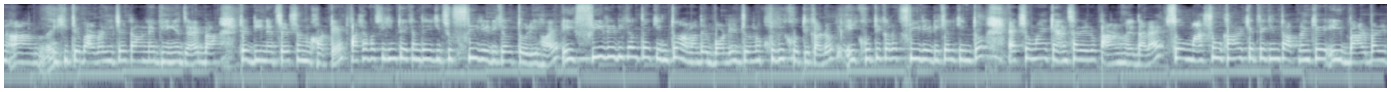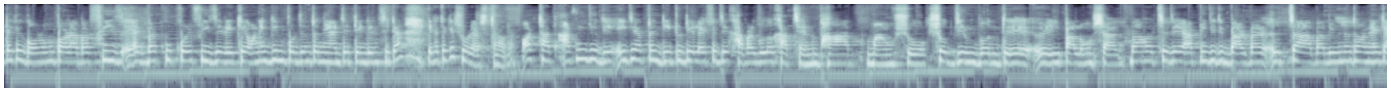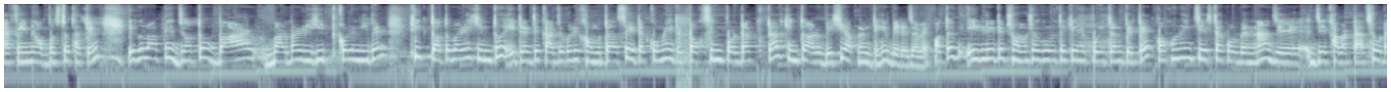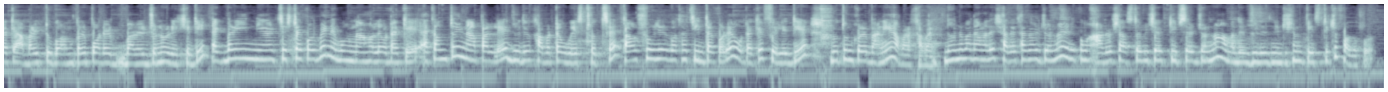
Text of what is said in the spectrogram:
হিটে বারবার হিটের কারণে ভেঙে যায় বা এটা ডিন্যাচারেশন ঘটে, পাশাপাশি কিন্তু এখান থেকে কিছু ফ্রি রেডিক্যাল তৈরি হয়। এই ফ্রি রেডিক্যালটা কিন্তু আমাদের বডির জন্য খুবই ক্ষতিকারক। এই ক্ষতিকারক ফ্রি রেডিক্যাল কিন্তু একসময় ক্যান্সারেরও কারণ হয়ে দাঁড়ায়। সো মাশরুম খাওয়ার ক্ষেত্রে কিন্তু আপনাকে এই বারবার এটাকে গরম করা বা ফ্রিজ একবার কুক করে ফ্রিজে রেখে অনেক দিন পর্যন্ত নেওয়ার যে টেন্ডেন্সিটা এটা থেকে সরে আসতে হবে। অর্থাৎ আপনি যদি এই যে আপনার ডে টু ডে লাইফে যে খাবারগুলো খাচ্ছেন, ভাত, মাংস, সবজির মধ্যে এই পালং শাক বা হচ্ছে যে আপনি যদি বারবার চা বা বিভিন্ন ধরনের ক্যাফেইনে অভ্যস্ত থাকেন, এগুলো আপনি যতবার বারবার রিহিট করে নেবেন, ঠিক ততবারই কিন্তু এটার যে কার্যকরী ক্ষমতা আছে, এটা কমে, এটা টক্সিন প্রোডাক্টটা কিন্তু আরও বেশি আপনার দেহে বেড়ে যাবে। অতএব এই রিলেটেড সমস্যাগুলো থেকে পরিত্রাণ পেতে কখনোই চেষ্টা করবেন না যে যে খাবারটা আছে ওটাকে আবার একটু গরম করে পরের বারের জন্য রেখে দিই। একবারই নেওয়ার চেষ্টা করবেন এবং না হলে ওটাকে একান্তই না পারলে যদিও খাবারটা ওয়েস্ট হচ্ছে, তাও শরীরের কথা চিন্তা করে ওটাকে ফেলে দিয়ে নতুন করে বানিয়ে আবার খাবেন। ধন্যবাদ আমাদের সাথে থাকার জন্য। এরকম আরও স্বাস্থ্য বিষয়ক টিপসের জন্য আমাদের ভিলেজ নিউট্রিশন পেজটিকে ফলো করুন।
